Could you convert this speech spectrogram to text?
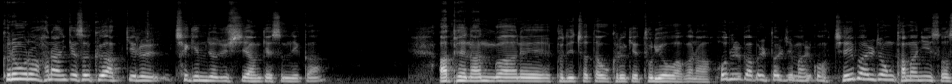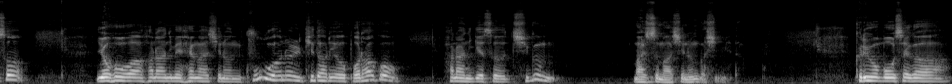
그러므로 하나님께서 그 앞길을 책임져 주시지 않겠습니까? 앞에 난관에 부딪혔다고 그렇게 두려워하거나 호들갑을 떨지 말고 제발 좀 가만히 있어서 여호와 하나님의 행하시는 구원을 기다려 보라고 하나님께서 지금 말씀하시는 것입니다. 그리고 모세가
